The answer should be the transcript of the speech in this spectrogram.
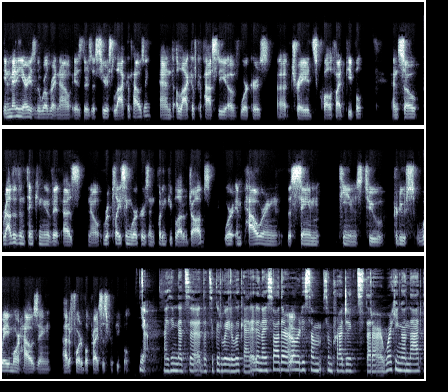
in many areas of the world right now is there's a serious lack of housing and a lack of capacity of workers, uh, trades, qualified people and so rather than thinking of it as, you know, replacing workers and putting people out of jobs, we're empowering the same teams to produce way more housing at affordable prices for people. Yeah, I think that's a that's a good way to look at it. And I saw there are yeah. already some some projects that are working on that.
